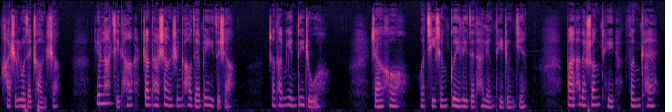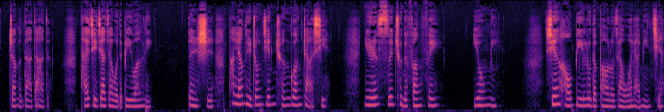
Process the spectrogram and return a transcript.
还是落在床上，又拉起他，让他上身靠在被子上，让他面对着我，然后我起身跪立在他两腿中间。把他的双腿分开，张得大大的，抬起架在我的臂弯里。顿时，他两腿中间春光乍泄，女人私处的芳菲、幽密，纤毫毕露的暴露在我俩面前。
